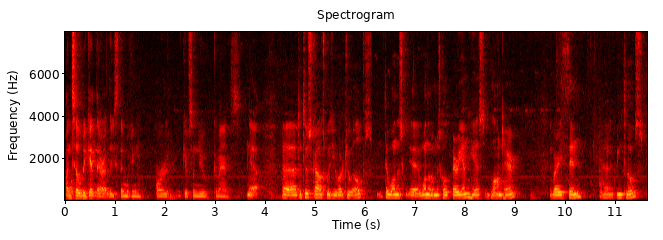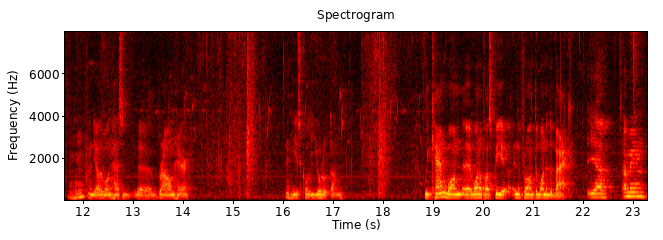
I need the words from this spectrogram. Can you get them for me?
Until we get there, at least, then we can or give some new commands. yeah. Uh, the two scouts with you are two elves. The one is uh, one of them is called Berian. He has blonde hair, very thin, uh, green clothes. Mm-hmm. and the other one has uh, brown hair. And he is called Yorutan. We can one uh, one of us be in the front and one in the back. Yeah, I mean,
